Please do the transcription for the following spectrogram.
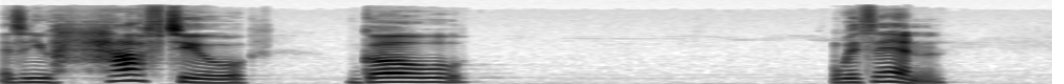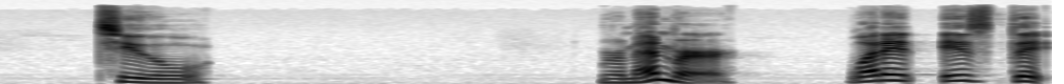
And so you have to go within to remember what it is that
